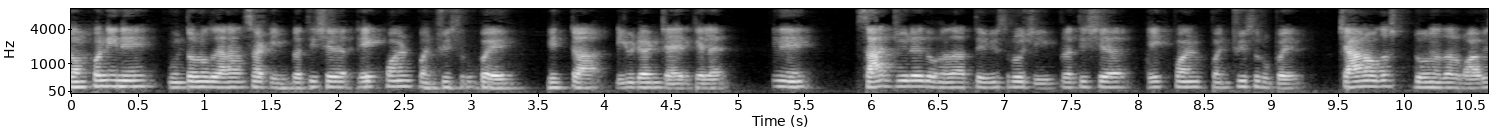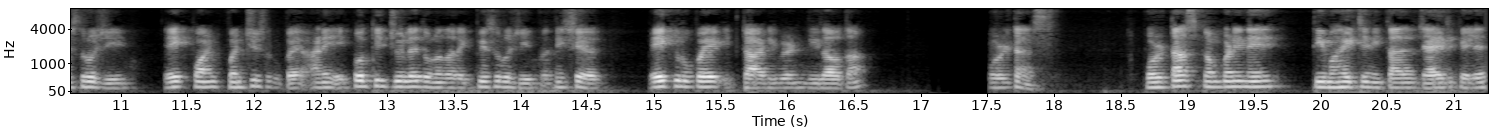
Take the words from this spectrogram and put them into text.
कंपनीने गुंतवणूकदारांसाठी प्रतिशेअर एक पॉईंट पंचवीस रुपये इतका डिव्हिडंड जाहीर केलाय. तिने सात जुलै दोन हजार तेवीस रोजी प्रतिशेअर एक पॉईंट पंचवीस रुपये चार ऑगस्ट दोन हजार बावीस रोजी एक पॉईंट पंचवीस रुपये आणि एकोणतीस जुलै दोन हजार एकवीस रोजी प्रतिशेअर एक रुपये इतका डिव्हिडंड दिला होता. व्होल्टास पोल्टास कंपनीने तिमाहीचे निकाल जाहीर केले.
